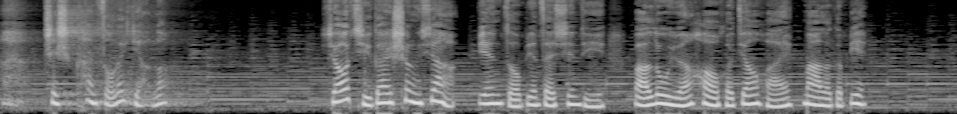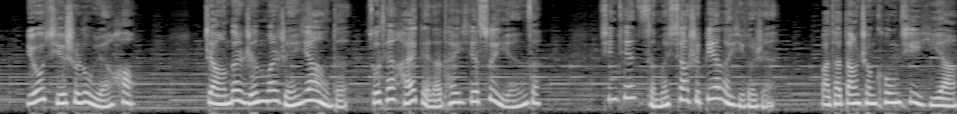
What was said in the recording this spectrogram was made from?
哎，真是看走了眼了。小乞丐盛夏边走边在心里把陆元浩和江淮骂了个遍。尤其是陆元浩，长得人模人样的，昨天还给了他一些碎银子，今天怎么像是变了一个人，把他当成空气一样，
